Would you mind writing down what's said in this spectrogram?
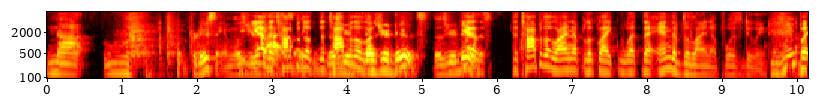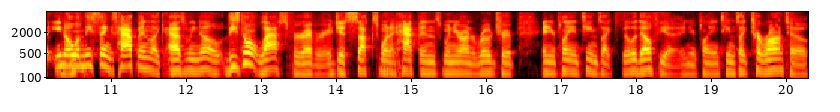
not producing. I mean, those are yeah, guys. the top like, of the the top your, of the those are your dudes. Those are your dudes. The, top of the lineup looked like what the end of the lineup was doing. Mm-hmm. But you know, mm-hmm. when these things happen, like as we know, these don't last forever. It just sucks when mm-hmm. it happens when you're on a road trip and you're playing teams like Philadelphia and you're playing teams like Toronto,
